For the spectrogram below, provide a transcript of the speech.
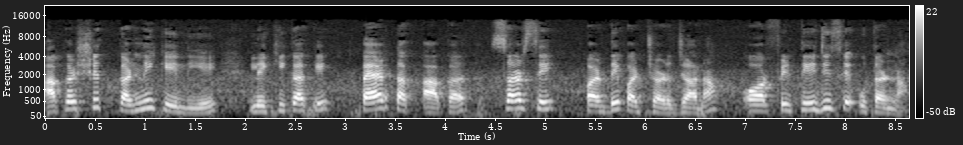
आकर्षित करने के लिए लेखिका के पैर तक आकर सर से पर्दे पर चढ़ जाना और फिर तेज़ी से उतरना।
